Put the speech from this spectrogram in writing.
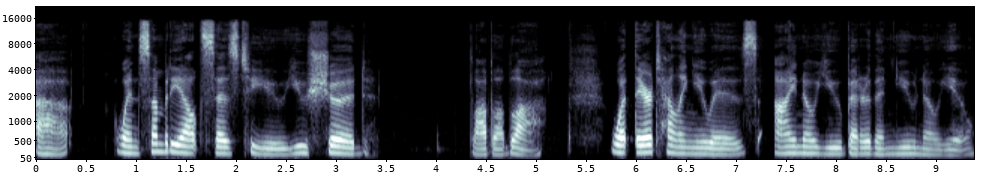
Uh, when somebody else says to you, you should blah, blah, blah, what they're telling you is, I know you better than you know you.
